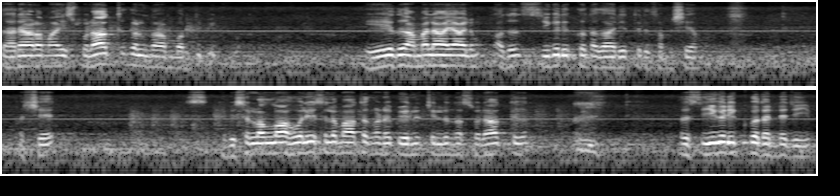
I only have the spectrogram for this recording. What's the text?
ധാരാളമായി സ്വലാത്തുകൾ നാം വർദ്ധിപ്പിക്കുക ഏത് അമലായാലും അത് സ്വീകരിക്കുന്ന കാര്യത്തിൽ സംശയം. പക്ഷേ നബിസല്ലാഹു അലൈഹി തങ്ങളുടെ പേരിൽ ചെല്ലുന്ന സ്വലാത്ത് അത് സ്വീകരിക്കുക തന്നെ ചെയ്യും.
